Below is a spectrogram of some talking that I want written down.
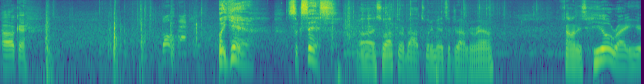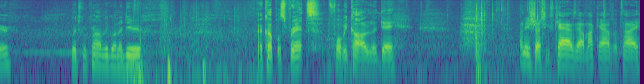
Oh, okay. Both actually. But yeah, success. All right, so after about 20 minutes of driving around, found this hill right here, which we're probably gonna do a couple sprints before we call it a day. I need to stretch these calves out. My calves are tight.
